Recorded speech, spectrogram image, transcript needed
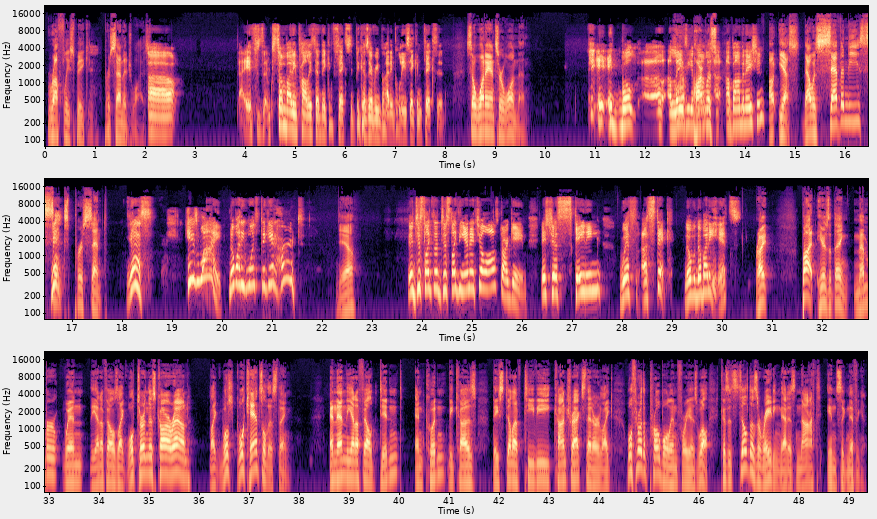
roughly speaking? percentage wise? Uh, if somebody probably said they can fix it because everybody believes they can fix it. So what answer won then? It, it well, uh, a lazy Harm, harmless abomin- abomination. Oh yes, that was seventy six percent. Yes. Here's why: nobody wants to get hurt. Yeah. It just like the just like the NHL All Star Game. It's just skating with a stick. No, nobody hits. Right. But here's the thing. Remember when the NFL's like, "We'll turn this car around. Like we'll we'll cancel this thing," and then the NFL didn't and couldn't because they still have TV contracts that are like, "We'll throw the Pro Bowl in for you as well," because it still does a rating that is not insignificant.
